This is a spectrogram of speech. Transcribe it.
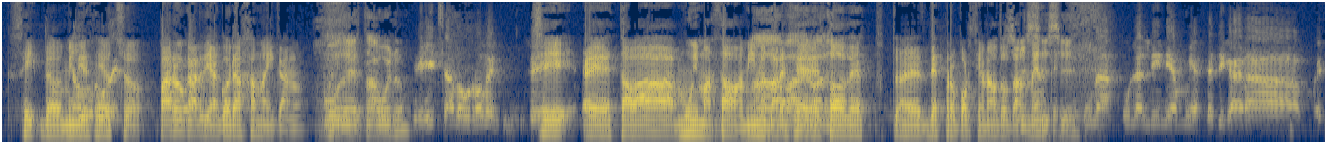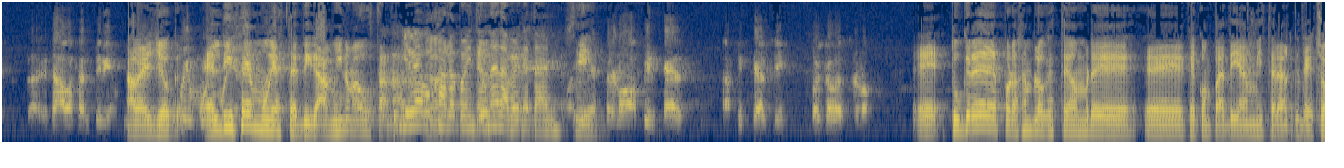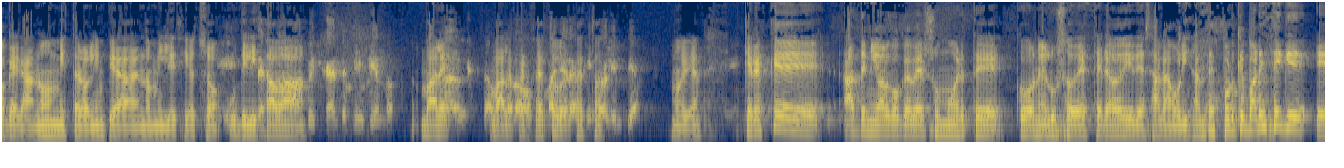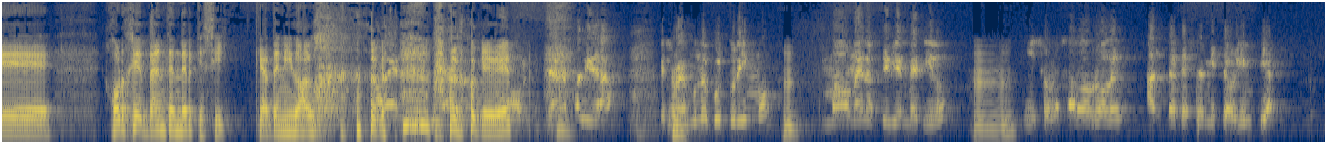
Sí, de 2018. Paro cardíaco, era jamaicano. Joder, ¿estaba bueno? Sí, Shadow Robin. Sí, eh, estaba muy mazado. A mí me ah, parece esto eh, desproporcionado totalmente. Sí, una, una línea muy estética, era estaba bastante bien. A ver, yo, él dice muy estética, a mí no me gusta nada. Yo voy a buscarlo por internet a ver qué tal. Sí. Estrenó a Phil a Phil sí, fue todo estrenó. Eh, ¿Tú crees, por ejemplo, que este hombre eh, que competía en Mister, de hecho que ganó en Mister Olimpia en 2018, utilizaba... Phil te estoy diciendo. Vale, vale, perfecto, perfecto. Muy bien. ¿Crees que ha tenido algo que ver su muerte con el uso de esteroides anabolizantes? Porque parece que eh, Jorge da a entender que sí, que ha tenido algo, ver, mira, algo que ver. ya la realidad, que sobre el mundo del culturismo, Mm. Más o menos estoy bien metido. Mm, Y sobre Shadow Roden, antes de ser Mister Olimpia,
